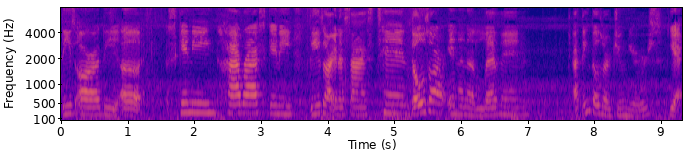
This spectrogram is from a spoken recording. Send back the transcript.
These are the uh, skinny, high rise skinny. These are in a size 10. Those are in an 11. I think those are juniors. Yeah.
